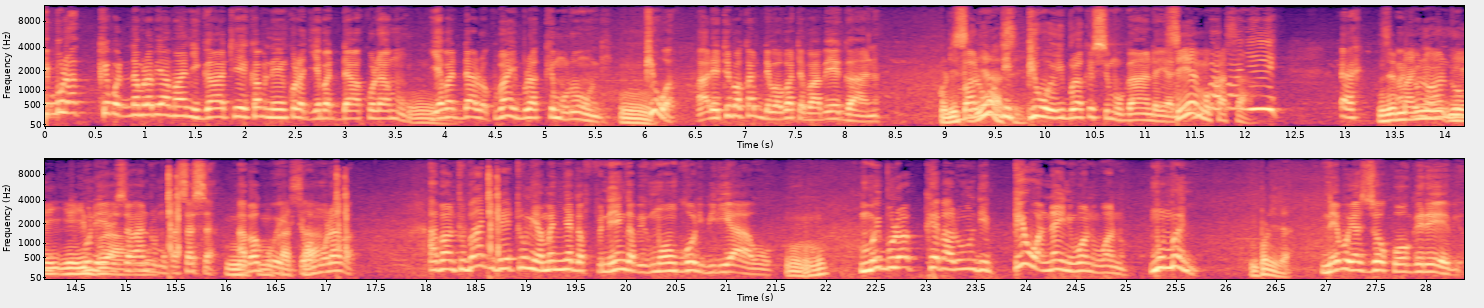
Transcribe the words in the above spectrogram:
ibulake bwenamulabye amaanyi gateekamu n'enkola gye yabadde akolamu. Yabadde alwa kubanga ibulake mulundi. Mm. piwa aleete bakadde baba tebabeegaana. Siriasi piwa ibulake si muganda yadde. Si ye Mukasa? Eh, Nze ate manyi ono Andrew- ye- ye gundi Ibra- yayisa Andrew mukasasa Mu- abagwe Mukasa. tewamulaba abantu bangi beetumya amannya gaffe naye nga bimongooli biri awo. Mhm. muibulake balundi piwa 911 mumanyi? Mpulira. Naye bwe yazze okwogera ebyo.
